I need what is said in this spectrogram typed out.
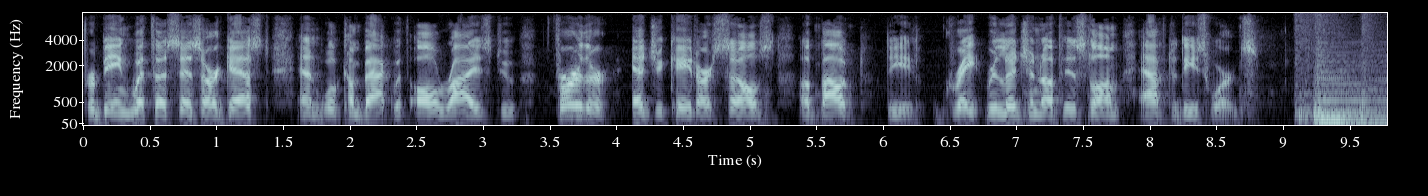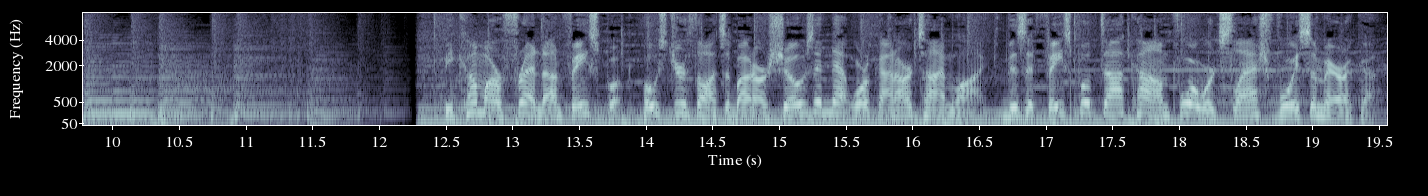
for being with us as our guest, and we'll come back with All Rise to further educate ourselves about the great religion of Islam after these words. Become our friend on Facebook. Post your thoughts about our shows and network on our timeline. Visit facebook.com forward slash voice America.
